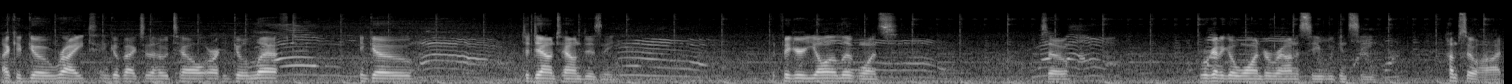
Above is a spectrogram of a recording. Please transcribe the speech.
I could go right and go back to the hotel, or I could go left and go to downtown Disney. I figure you only live once. So, we're gonna go wander around and see what we can see. I'm so hot.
